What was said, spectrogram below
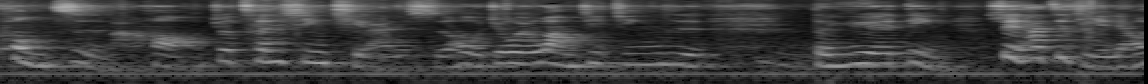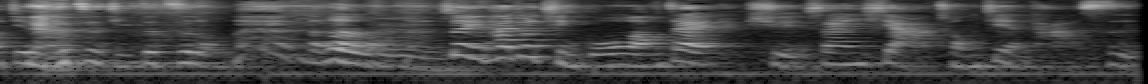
控制嘛，哈，就嗔心起来的时候，就会忘记今日的约定，所以他自己也了解了自己这只龙恶龙，所以他就请国王在雪山下重建塔寺，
